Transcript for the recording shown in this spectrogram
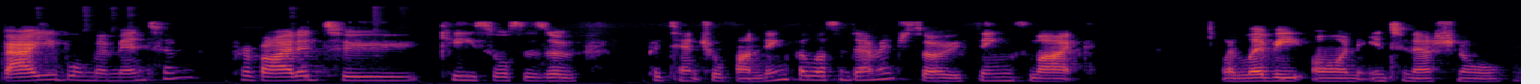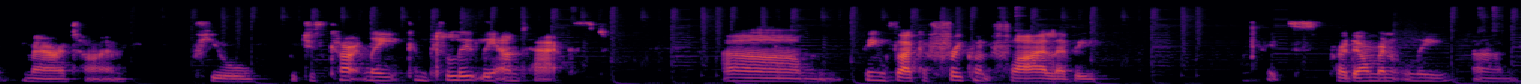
valuable momentum provided to key sources of potential funding for loss and damage. So things like a levy on international maritime fuel, which is currently completely untaxed. Um, things like a frequent flyer levy, it's predominantly um,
